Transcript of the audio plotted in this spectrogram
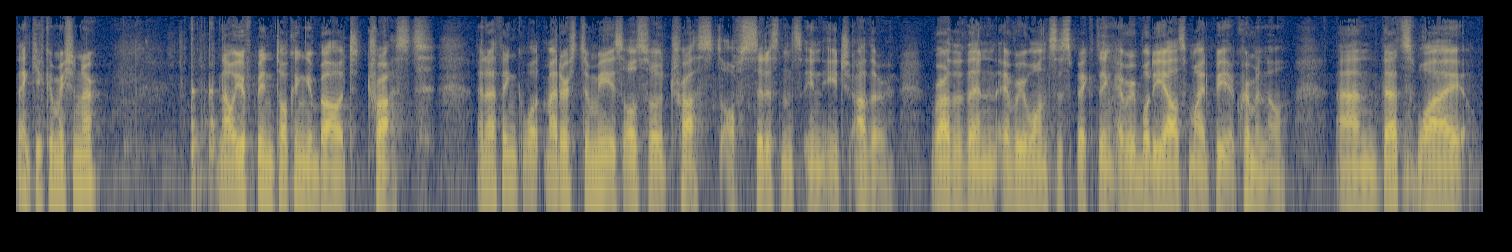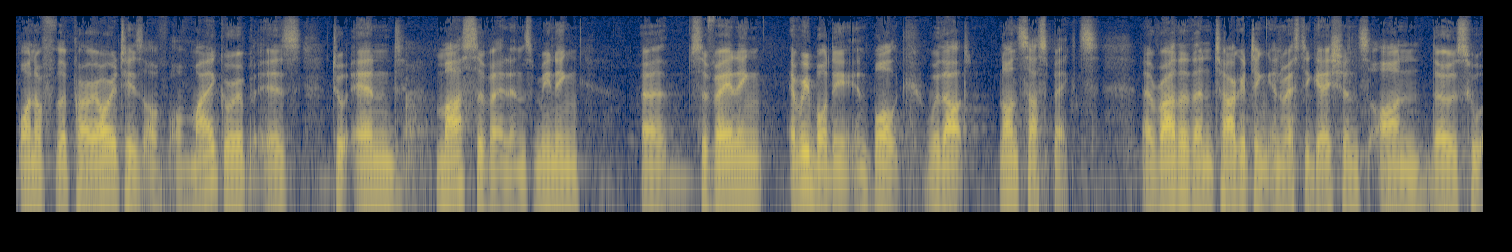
Thank you, Commissioner. Now you've been talking about trust. And I think what matters to me is also trust of citizens in each other, rather than everyone suspecting everybody else might be a criminal. And that's why one of the priorities of, of my group is to end mass surveillance, meaning uh, surveilling everybody in bulk without non-suspects, uh, rather than targeting investigations on those who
